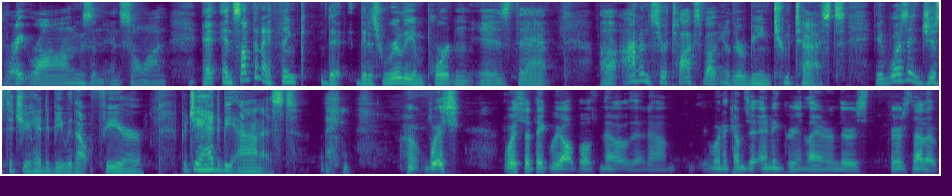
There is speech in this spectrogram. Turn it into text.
right wrongs and and so on. And, and something I think that that is really important is that uh, Abin Sur talks about, you know, there being two tests. It wasn't just that you had to be without fear, but you had to be honest. which, which I think we all both know that um, when it comes to any Green Lantern, there's there's not a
